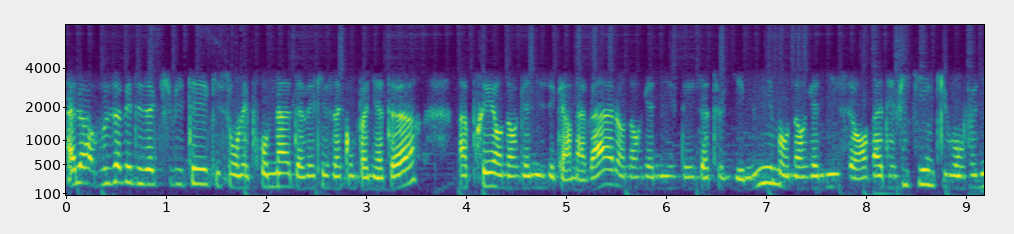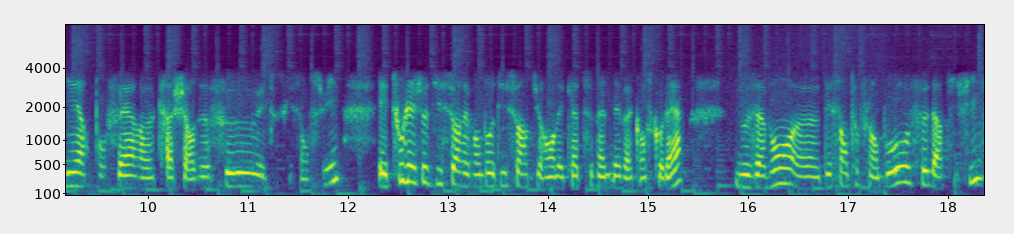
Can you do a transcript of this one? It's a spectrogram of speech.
Alors, vous avez des activités qui sont les promenades avec les accompagnateurs. Après, on organise des carnavals, on organise des ateliers mimes, on organise, on a des vikings qui vont venir pour faire euh, cracheurs de feu et tout ce qui s'ensuit. Et tous les jeudis soirs et vendredis soirs durant les quatre semaines des vacances scolaires, nous avons euh, descente au flambeau, feu d'artifice.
